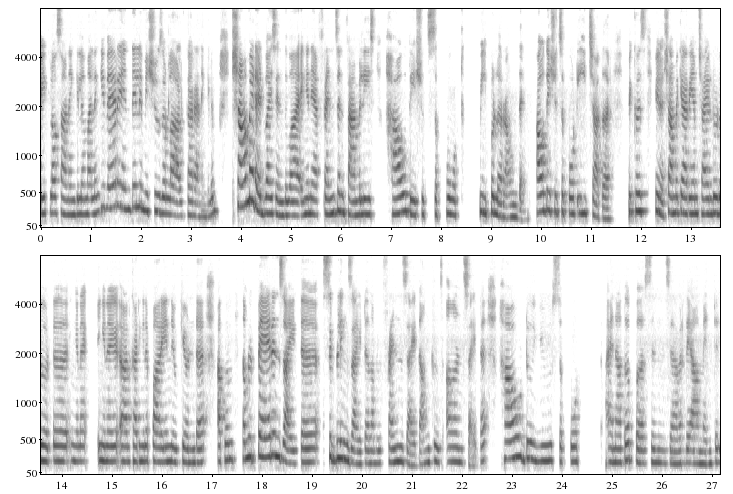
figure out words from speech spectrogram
വെയിറ്റ് ലോസ് ആണെങ്കിലും അല്ലെങ്കിൽ വേറെ എന്തെങ്കിലും ഇഷ്യൂസ് ഉള്ള ആൾക്കാരാണെങ്കിലും ഷാമയുടെ അഡ്വൈസ് എന്തുവാ? എങ്ങനെയാ friends and families how they should support people around them how they should support each other because you know ഷാമയ്ക്ക് അറിയാം ചൈൽഡ്ഹുഡ് തൊട്ട് ഇങ്ങനെ ഇങ്ങനെ ആൾക്കാർ ഇങ്ങനെ പറയുന്നൊക്കെ ഉണ്ട്. അപ്പം നമ്മൾ പേരൻസ് ആയിട്ട് സിബ്ലിങ്സ് ആയിട്ട് നമ്മൾ ഫ്രണ്ട്സ് ആയിട്ട് അങ്കിൾസ് ഏൺസ് ആയിട്ട് how do you support another persons അവരുടെ ആ മെന്റൽ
